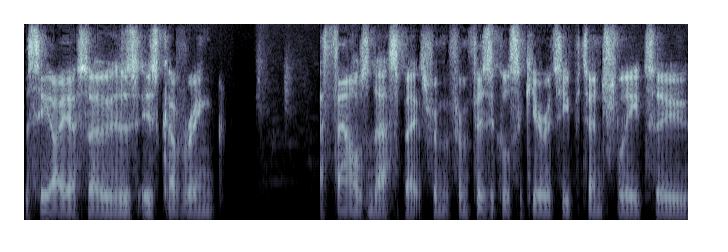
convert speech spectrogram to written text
the CISO is is covering a thousand aspects from from physical security potentially to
